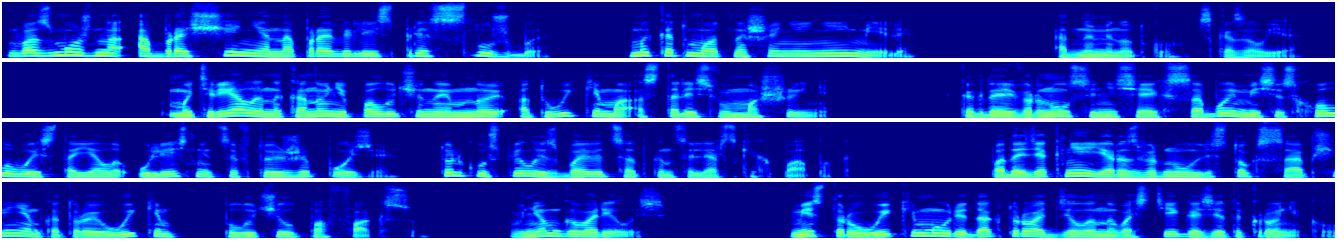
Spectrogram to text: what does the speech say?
Возможно, обращение направили из пресс-службы. Мы к этому отношения не имели. «Одну минутку», — сказал я. Материалы, накануне полученные мной от Уикема, остались в машине. Когда я вернулся, неся их с собой, миссис Холлоуэй стояла у лестницы в той же позе, только успела избавиться от канцелярских папок. Подойдя к ней, я развернул листок с сообщением, которое Уикем получил по факсу. В нем говорилось «Мистеру Уикему, редактору отдела новостей газеты «Кроникл».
